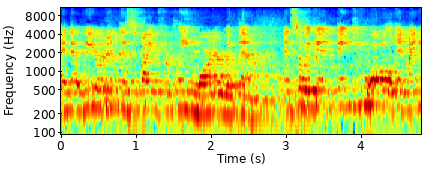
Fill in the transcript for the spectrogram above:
and that we are in this fight for clean water with them. And so again, thank you all. And my name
